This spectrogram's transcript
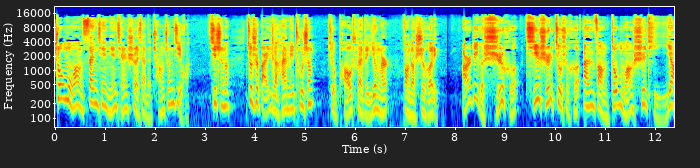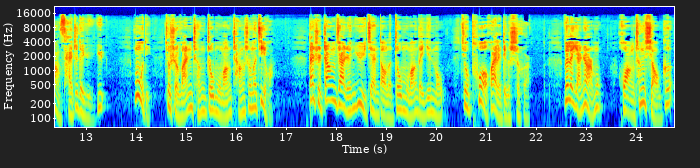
周穆王三千年前设下的长生计划，其实呢就是把一个还没出生就刨出来的婴儿放到石盒里。而这个石盒其实就是和安放周穆王尸体一样材质的允玉，目的就是完成周穆王长生的计划。但是张家人预见到了周穆王的阴谋，就破坏了这个石盒。为了掩人耳目，谎称小哥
